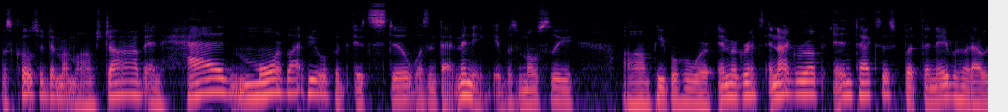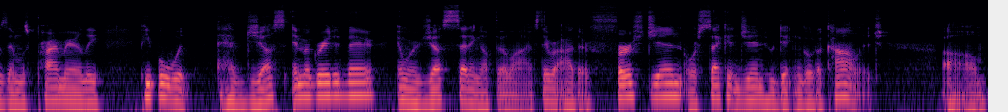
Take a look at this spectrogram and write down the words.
was closer to my mom's job and had more black people, but it still wasn't that many. It was mostly um, people who were immigrants. And I grew up in Texas, but the neighborhood I was in was primarily people would have just immigrated there and were just setting up their lives. They were either first gen or second gen who didn't go to college. Um,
